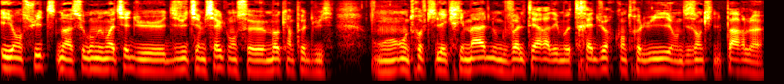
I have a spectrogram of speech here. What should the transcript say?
Et ensuite, dans la seconde moitié du XVIIIe siècle, on se moque un peu de lui. On, on trouve qu'il écrit mal, donc Voltaire a des mots très durs contre lui en disant qu'il parle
